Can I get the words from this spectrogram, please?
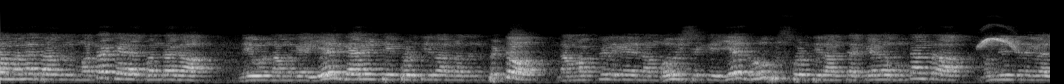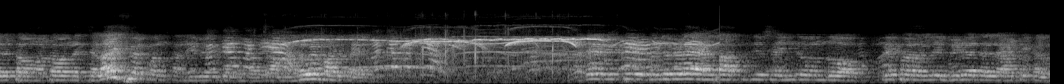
ನಮ್ಮ ಮನೆ ಬಾಗಿಲು ಮತ ಕೇಳಕ್ ಬಂದಾಗ ನೀವು ನಮಗೆ ಏನ್ ಗ್ಯಾರಂಟಿ ಕೊಡ್ತೀರಾ ಅನ್ನೋದನ್ನ ಬಿಟ್ಟು ನಮ್ಮ ಮಕ್ಕಳಿಗೆ, ನಮ್ಮ ಭವಿಷ್ಯಕ್ಕೆ ಏನ್ ರೂಪಿಸ್ಕೊಡ್ತೀರಾ ಅಂತ ಕೇಳೋ ಮುಖಾಂತರ ಮುಂದಿನ ದಿನಗಳಲ್ಲಿ ತಾವು ಮತವನ್ನ ಚಲಾಯಿಸಬೇಕು ಅಂತ ನೀವು ಮನವಿ ಮಾಡ್ತಾ ಇದ್ದೀನಿ. ಅದೇ ರೀತಿ ಹತ್ತು ದಿವಸ ಹಿಂದೆ ಒಂದು ಪೇಪರ್ ಅಲ್ಲಿ ಮೀಡಿಯಾದಲ್ಲಿ ಆರ್ಟಿಕಲ್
